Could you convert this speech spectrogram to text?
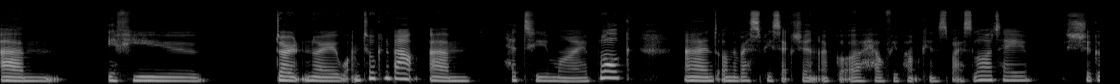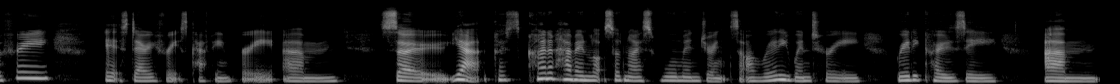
Um, if you don't know what I'm talking about, um, head to my blog. And on the recipe section, I've got a healthy pumpkin spice latte, sugar free, it's dairy free, it's caffeine free. Um, so, yeah, because kind of having lots of nice warming drinks that are really wintry, really cozy, um,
